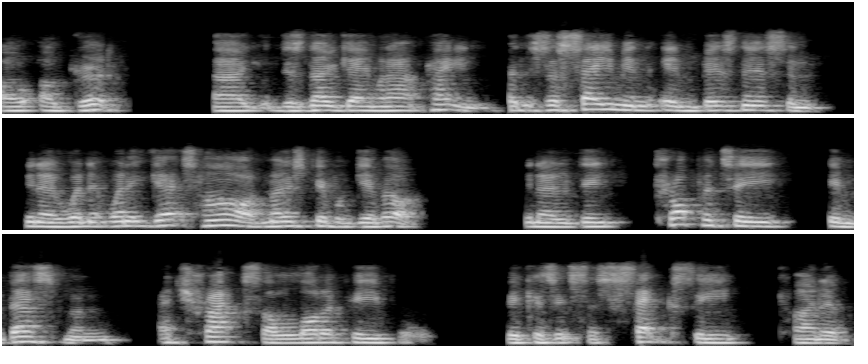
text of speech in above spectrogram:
are, are good. Uh, there's no gain without pain. But it's the same in, in business. And you know, when it when it gets hard, most people give up. You know, the property investment attracts a lot of people because it's a sexy kind of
